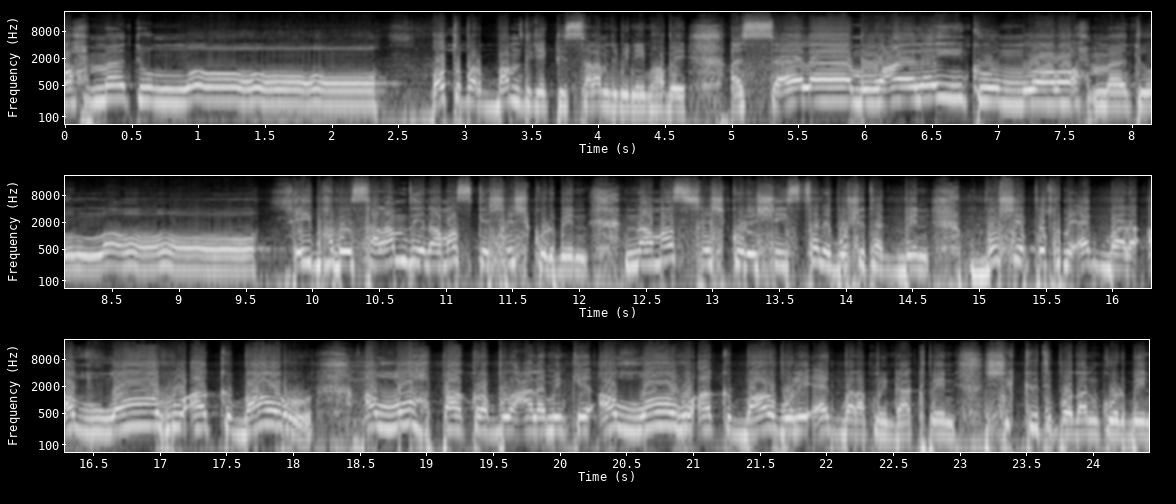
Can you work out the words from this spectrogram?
রাহমাতুল্লাহ। অতঃপর বাম থেকে একটি সালাম দিবেন এইভাবে, আসসালামু আলাইকুম ওয়া রাহমাতুল্লাহ। এইভাবে সালাম দিয়ে নামাজকে শেষ করবেন, নামাজ শেষ করে সেই স্থানে বসে থাকবেন। বসে প্রথমে একবার আল্লাহু আকবার, আল্লাহ পাক রব্বুল আলামিনকে আল্লাহু আকবার বলে একবার আপনি ডাকবেন, স্বীকৃতি প্রদান করবেন।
